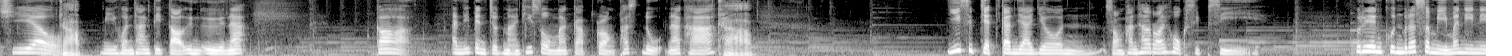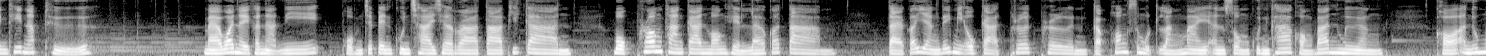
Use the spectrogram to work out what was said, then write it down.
เชียลครับมีหนทางติดต่ออื่นๆนะก็อันนี้เป็นจดหมายที่ส่งมากับกล่องพัสดุนะคะครับ 27 กันยายน 2564 เรียนคุณรัศมีมณีนินที่นับถือ แม้ว่าในขณะนี้ผมจะเป็นคุณชายชราตาพิการ บกพร่องทางการมองเห็นแล้วก็ตาม แต่ก็ยังได้มีโอกาสเพลิดเพลินกับห้องสมุดหลังไม้อันทรงคุณค่าของบ้านเมือง ขออนุโม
